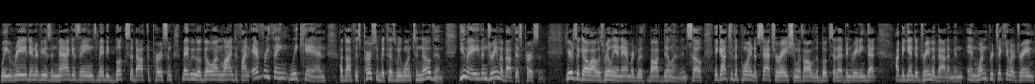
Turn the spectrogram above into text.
We read interviews in magazines, maybe books about the person. Maybe we'll go online to find everything we can about this person because we want to know them. You may even dream about this person. Years ago, I was really enamored with Bob Dylan. And so it got to the point of saturation with all of the books that I'd been reading that I began to dream about him. And in one particular dream,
